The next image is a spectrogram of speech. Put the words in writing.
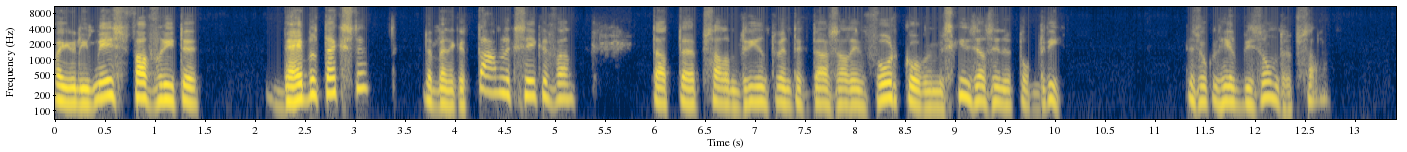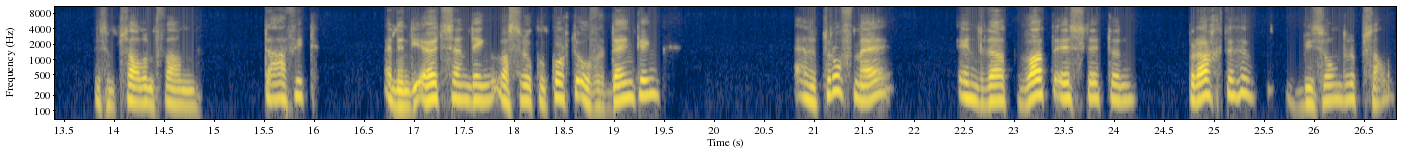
van jullie meest favoriete Bijbelteksten. Daar ben ik er tamelijk zeker van dat uh, Psalm 23 daar zal in voorkomen, misschien zelfs in de top 3. Het is ook een heel bijzondere psalm. Het is een psalm van David. En in die uitzending was er ook een korte overdenking. En het trof mij inderdaad, wat is dit een prachtige, bijzondere psalm.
